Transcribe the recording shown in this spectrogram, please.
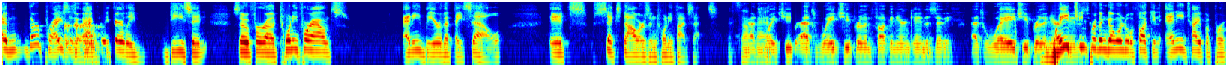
and their prices are actually fairly decent. So for a 24 ounce any beer that they sell, it's six dollars and 25 cents. That's not that's bad. way cheaper. That's way cheaper than fucking here in Kansas City. That's way cheaper than here. way in Kansas cheaper than going to a fucking any type of pro,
